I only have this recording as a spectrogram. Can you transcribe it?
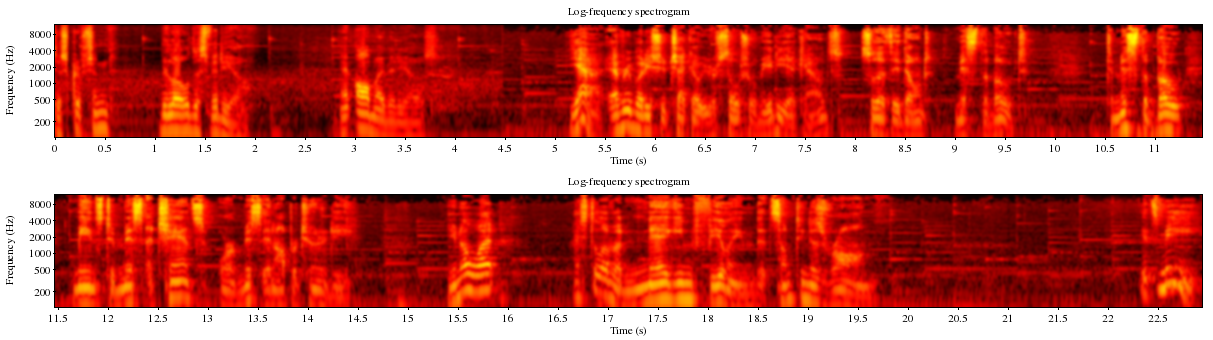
description below this video and all my videos. Yeah, everybody should check out your social media accounts so that they don't miss the boat. To miss the boat means to miss a chance or miss an opportunity. You know what? I still have a nagging feeling that something is wrong. It's me!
